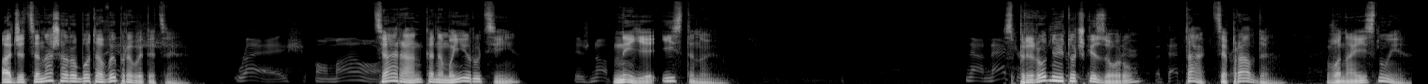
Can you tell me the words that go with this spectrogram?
Адже це наша робота виправити це. Ця ранка на моїй руці не є істиною. З природної точки зору, так, це правда. Вона існує.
